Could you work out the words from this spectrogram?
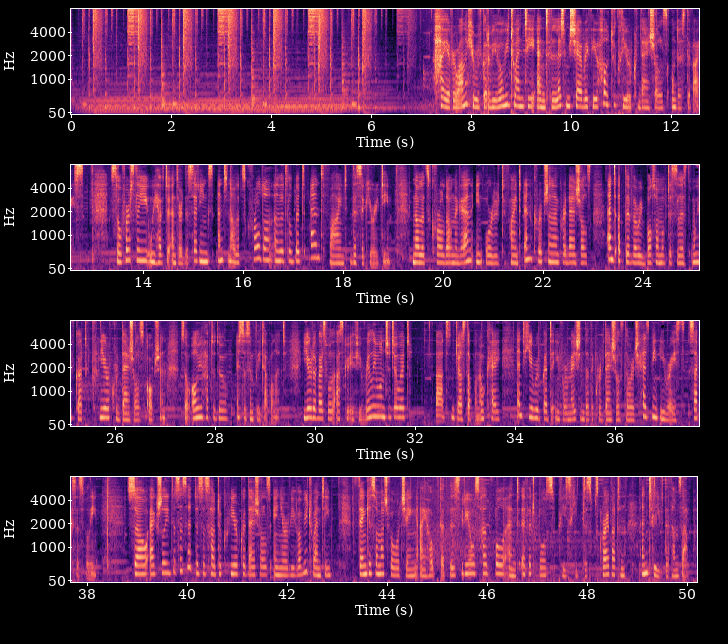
Thank you. Hi everyone, here we've got a Vivo V20 and let me share with you how to clear credentials on this device. So firstly, we have to enter the settings and now let's scroll down a little bit and find the security. Now let's scroll down again in order to find encryption and credentials and at the very bottom of this list we've got clear credentials option. So all you have to do is to simply tap on it. Your device will ask you if you really want to do it, but just tap on OK, and here we've got the information that the credential storage has been erased successfully. So actually this is it, this is how to clear credentials in your Vivo V20. Thank you so much for watching, I hope that this video was helpful and if it was, please hit the subscribe button and leave the thumbs up.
